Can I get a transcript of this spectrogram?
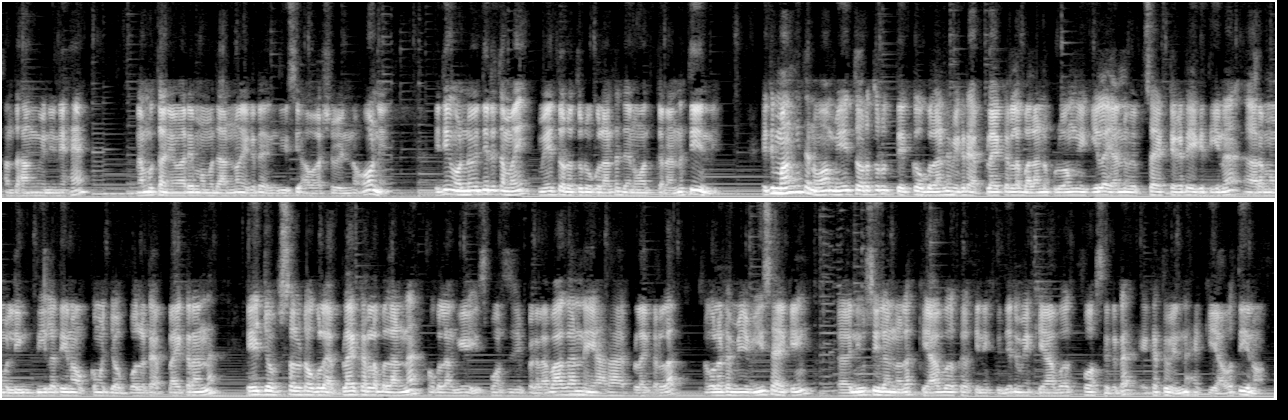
සඳහන් වෙනි නැහැ. නමුත් අනිවාරය ම දන්න එකට ඉංග්‍රීසි අවශ්‍ය වෙන්න ඕනේ. ඉතින් ඔන්න විදිරි තමයි මේ තොරතුරු ගලන්ට දැනුවත් කරන්න තියන්නේ. ඉති මංහිතනවා මේ තොරතුරත් එක් ගලන්න මේක ඇප්ලයි කරලා බලන්න පුළුවන් කියලා යන්න වෙබ්සයිට් එකට එක තින අරම ලින්ක් දීල තින ඔක්කම ජොබ්බලට ඇප්ලයි කරන්න. ඒ ජොබ්සල්ට ඔගල ඇප්ලයි කරලා බලන්න ඔගලන්ගේ ස්පොන්සිිප් ලබාගන්න හර ඇප්ලයි කරලා ඔගලට මේ වීසයකින් නිවසිලන්නල කයාවක කෙනෙක් විදිට මේ කයාවක් පෝස් එකට එකතු වෙන්න හැකියාව තියෙනවා.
